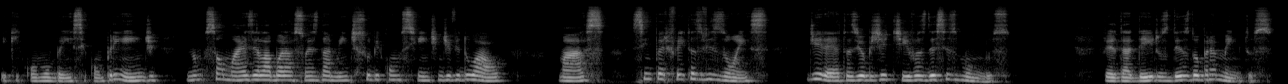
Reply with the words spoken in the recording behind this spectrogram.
e que, como bem se compreende, não são mais elaborações da mente subconsciente individual, mas sim perfeitas visões, diretas e objetivas desses mundos. Verdadeiros desdobramentos,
